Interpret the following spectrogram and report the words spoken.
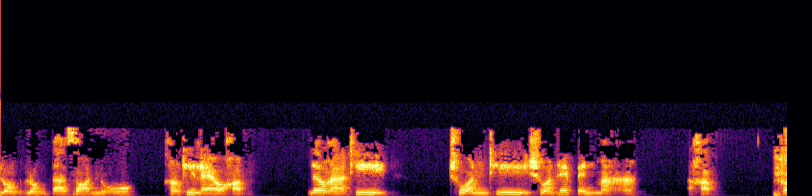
หลวงหลวงตาสอนหนูครั้งที่แล้วครับ เรื่องอาที่ชวนที่ชวนให้เป็นหมาครับ ก็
